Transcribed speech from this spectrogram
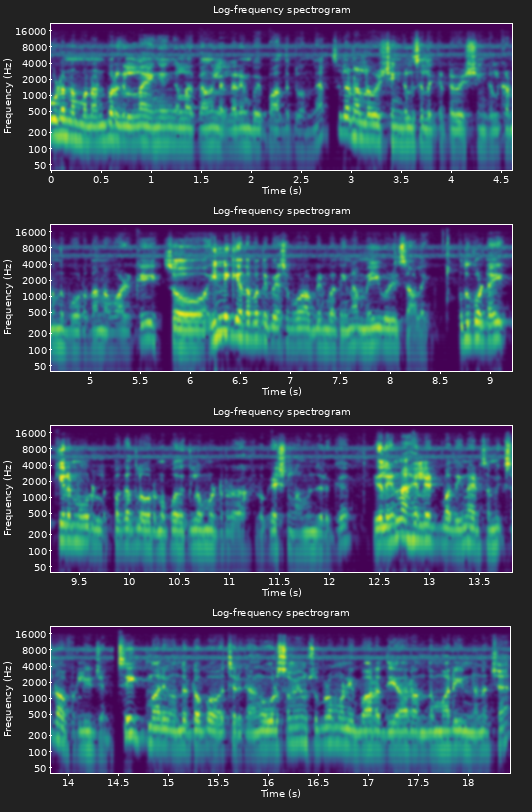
கூட நம்ம நண்பர்கள்லாம் எங்கெங்கெல்லாம் இருக்காங்களோ எல்லாரையும் போய் பார்த்துட்டு வந்தேன். சில நல்ல விஷயங்கள் சில கெட்ட விஷயங்கள் கடந்து போகிறதான வாழ்க்கை. ஸோ இன்னைக்கு எதை பற்றி பேச போகிறோம் அப்படின்னு பார்த்தீங்கன்னா மெய்வழி சாலை. புதுக்கோட்டை கீரனூர் பக்கத்தில் ஒரு முப்பது கிலோமீட்டர் லொகேஷன் அமைஞ்சிருக்கு. இதில் என்ன ஹைலைட் பார்த்தீங்கன்னா it's mixture of religion Sikh மாதிரி வந்து டோப்பா வச்சிருக்காங்க. ஒரு சமயம் சுப்பிரமணிய பாரதியார் அந்த மாதிரி நினச்சேன்.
